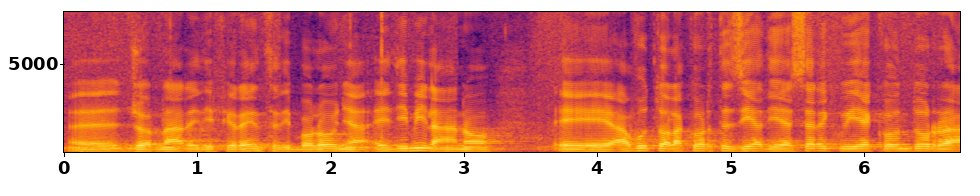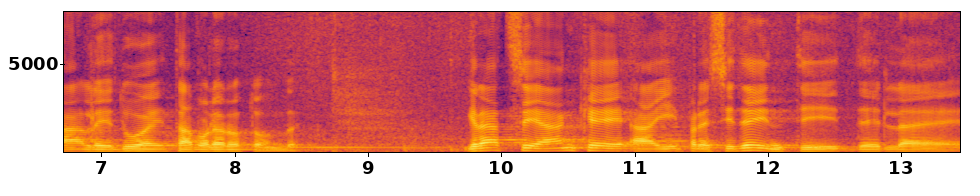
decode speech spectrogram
eh, giornali di Firenze, di Bologna e di Milano e ha avuto la cortesia di essere qui e condurrà le due tavole rotonde. Grazie anche ai presidenti del,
